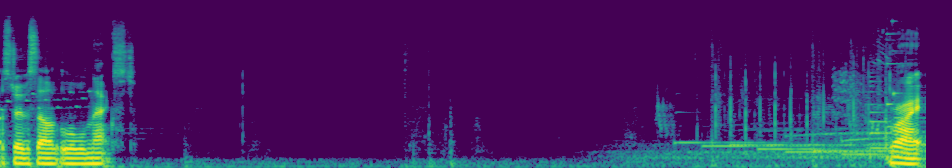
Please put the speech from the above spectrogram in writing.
Let's do this level next. Right.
